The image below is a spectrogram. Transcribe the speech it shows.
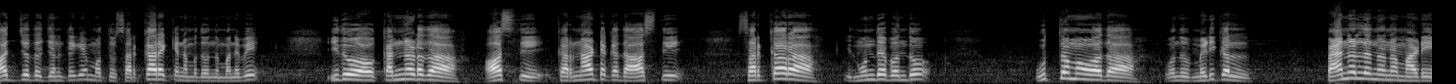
ರಾಜ್ಯದ ಜನತೆಗೆ ಮತ್ತು ಸರ್ಕಾರಕ್ಕೆ ನಮ್ಮದೊಂದು ಮನವಿ. ಇದು ಕನ್ನಡದ ಆಸ್ತಿ, ಕರ್ನಾಟಕದ ಆಸ್ತಿ. ಸರ್ಕಾರ ಇದು ಮುಂದೆ ಬಂದು ಉತ್ತಮವಾದ ಒಂದು ಮೆಡಿಕಲ್ ಪ್ಯಾನಲನ್ನು ಮಾಡಿ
